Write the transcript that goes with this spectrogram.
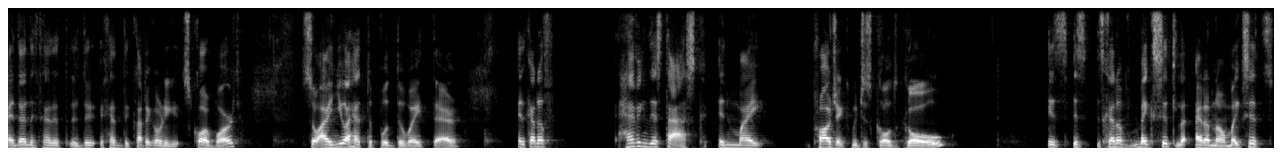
and then it had it had the category scoreboard. So I knew I had to put the weight there, and kind of having this task in my project, which is called goal, is is it kind of makes it I don't know makes it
